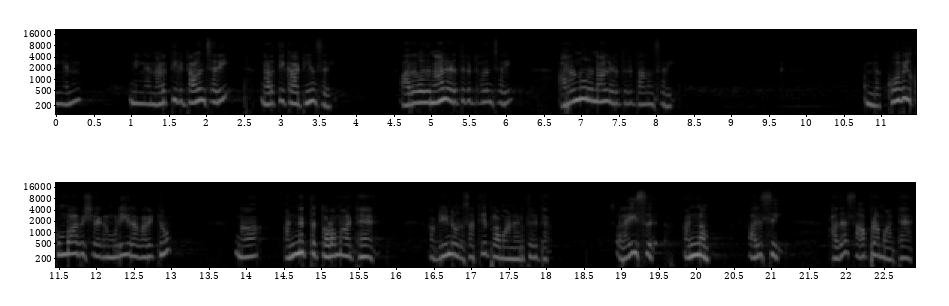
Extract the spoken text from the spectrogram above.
நீங்கள் நீங்கள் நடத்திக்கிட்டாலும் சரி நடத்தி காட்டியும் சரி அறுபது நாள் எடுத்துக்கிட்டாலும் சரி அறநூறு நாள் எடுத்துக்கிட்டாலும் சரி அந்த கோவில் கும்பாபிஷேகம் முடிகிற வரைக்கும் நான் அன்னத்தை தொடமாட்டேன் அப்படின்ட்டு ஒரு சத்திய பிரமாணம் எடுத்துக்கிட்டேன். ரைஸு அன்னம் அரிசி. அதை சாப்பிட மாட்டேன்.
